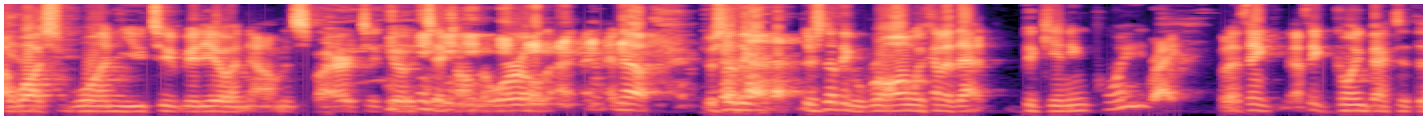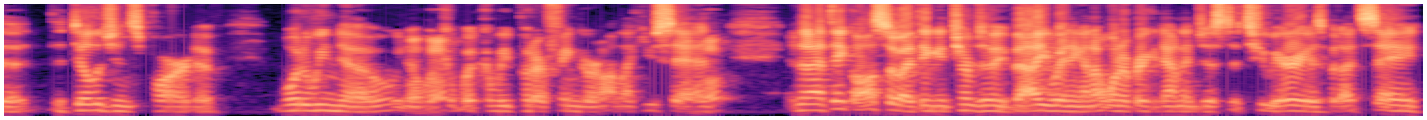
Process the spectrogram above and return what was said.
I watched one YouTube video and now I'm inspired to go take on the world. I, I know there's nothing there's nothing wrong with kind of that beginning point, Right. But I think I think going back to the the diligence part of what do we know? You know, what, Mhm. can, what can we put our finger on, like you said, Mhm. and then I think also I think in terms of evaluating, I don't want to break it down in just the two areas, but I'd say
